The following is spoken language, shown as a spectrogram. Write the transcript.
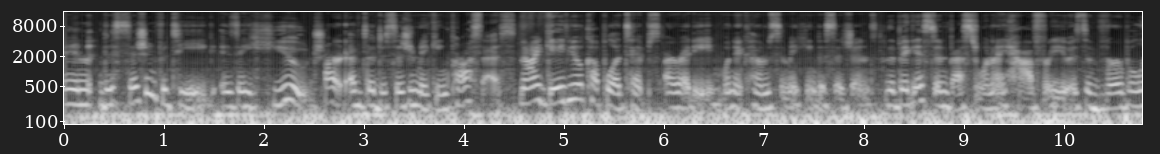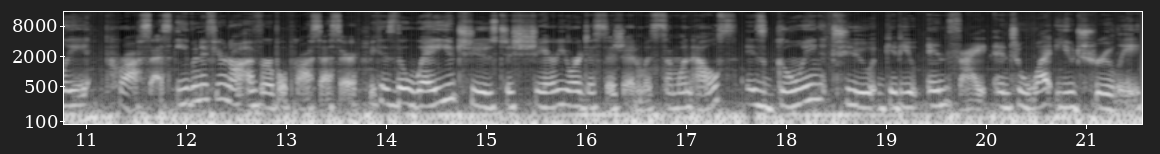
And decision fatigue is a huge part of the decision making process. Now, I gave you a couple of tips already when it comes to making decisions. The biggest and best one I have for you is to verbally process, even if you're not a verbal processor, because the way you choose to share your decision with someone else is going to give you insight into what you truly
